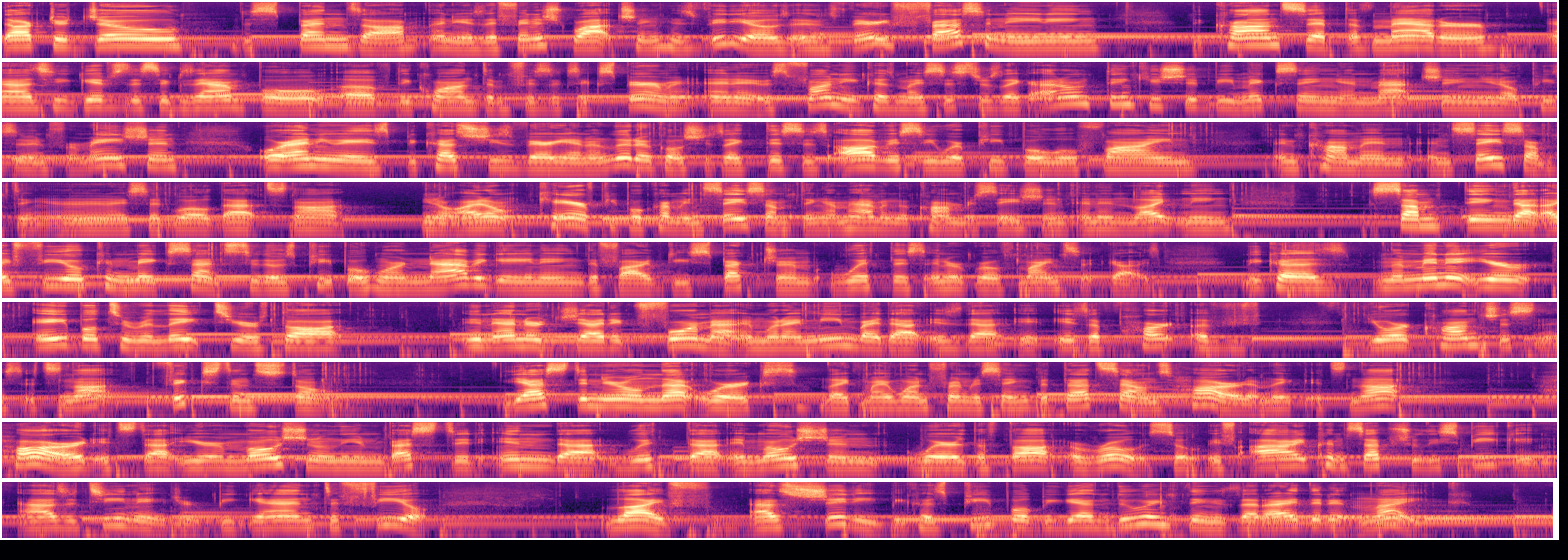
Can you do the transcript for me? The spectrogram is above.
Dr. Joe Dispenza, and I finished watching his videos, and it's very fascinating the concept of matter as he gives this example of the quantum physics experiment and it was funny because my sister's like i don't think you should be mixing and matching you know piece of information or anyways because she's very analytical she's like this is obviously where people will find and come in and say something and i said well that's not you know i don't care if people come and say something i'm having a conversation and enlightening something that I feel can make sense to those people who are navigating the 5D spectrum with this inner growth mindset, guys. Because the minute you're able to relate to your thought in energetic format, and what I mean by that is that it is a part of your consciousness, it's not fixed in stone. Yes, the neural networks, like my one friend was saying, but that sounds hard. I'm like, it's not hard, it's that you're emotionally invested in that with that emotion where the thought arose. So if I, conceptually speaking, as a teenager, began to feel life as shitty because people began doing things that I didn't like,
